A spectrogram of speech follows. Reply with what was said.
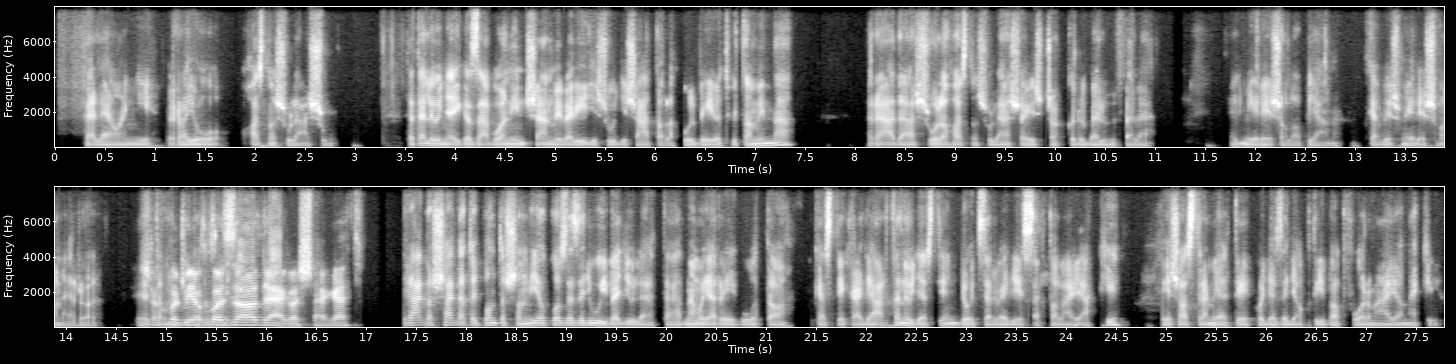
fele annyira jó hasznosulású. Tehát előnye igazából nincsen, mivel így is úgy is átalakul B5 vitaminnál, ráadásul a hasznosulása is csak körülbelül fele egy mérés alapján. Kevés mérés van erről. És akkor mi okozza a drágasságát? Drágasságát, hogy pontosan mi okoz, ez egy új vegyület, tehát nem olyan régóta kezdték el gyártani, ugye ezt ilyen gyógyszervegyészek találják ki, és azt remélték, hogy ez egy aktívabb formája neki.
